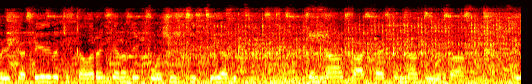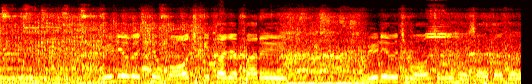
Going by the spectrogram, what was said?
ਦੇਖੋ ਜੀ, ਗੱਡੀ ਦੇ ਵਿੱਚ ਕਵਰਿੰਗ ਕਰਨ ਦੀ ਕੋਸ਼ਿਸ਼ ਕੀਤੀ ਆ ਵੀ ਕਿੰਨਾ ਕੱਟ ਹੈ, ਕਿੰਨਾ ਦੂਰ ਦਾ। ਵੀਡੀਓ ਵਿੱਚ ਵਾਚ ਕੀਤਾ ਜਾ, ਪਰ ਵੀਡੀਓ ਵਿੱਚ ਵਾਚ ਨਹੀਂ ਹੋ ਸਕਦਾ ਕਿ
